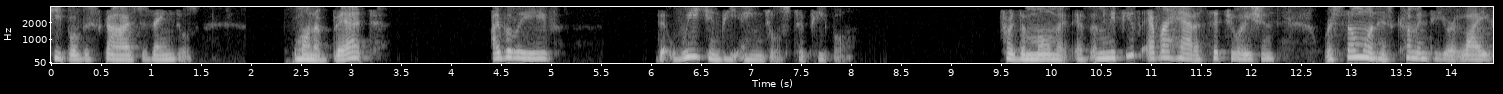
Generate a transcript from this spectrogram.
people disguised as angels. Want to bet? I believe that we can be angels to people for the moment. I mean, if you've ever had a situation where someone has come into your life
